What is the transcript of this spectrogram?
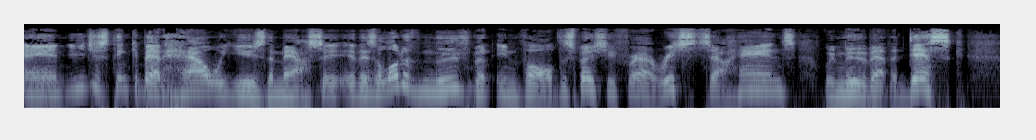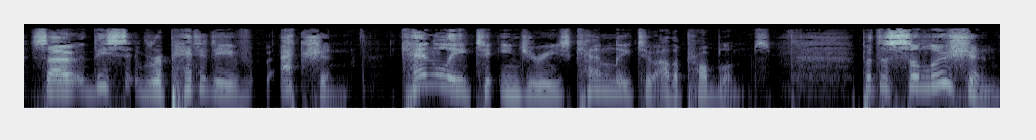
And you just think about how we use the mouse. There's a lot of movement involved, especially for our wrists, our hands. We move about the desk. So this repetitive action can lead to injuries, can lead to other problems. But the solution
